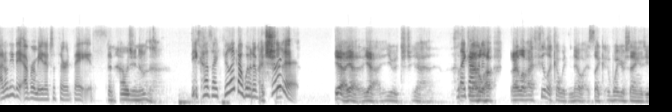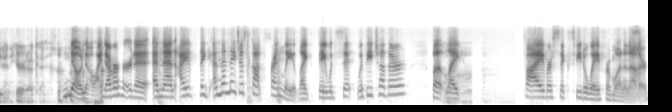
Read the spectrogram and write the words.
I don't think they ever made it to third base And how would you know that? because I feel like I would have I heard should- it. Yeah, yeah, yeah. You would, yeah. Like But I, I love, but I love. I feel like I would know it. It's like what you're saying is you didn't hear it. Okay. no, no, I never heard it. And then I think, and then they just got friendly. Like they would sit with each other, but like five or six feet away from one another.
